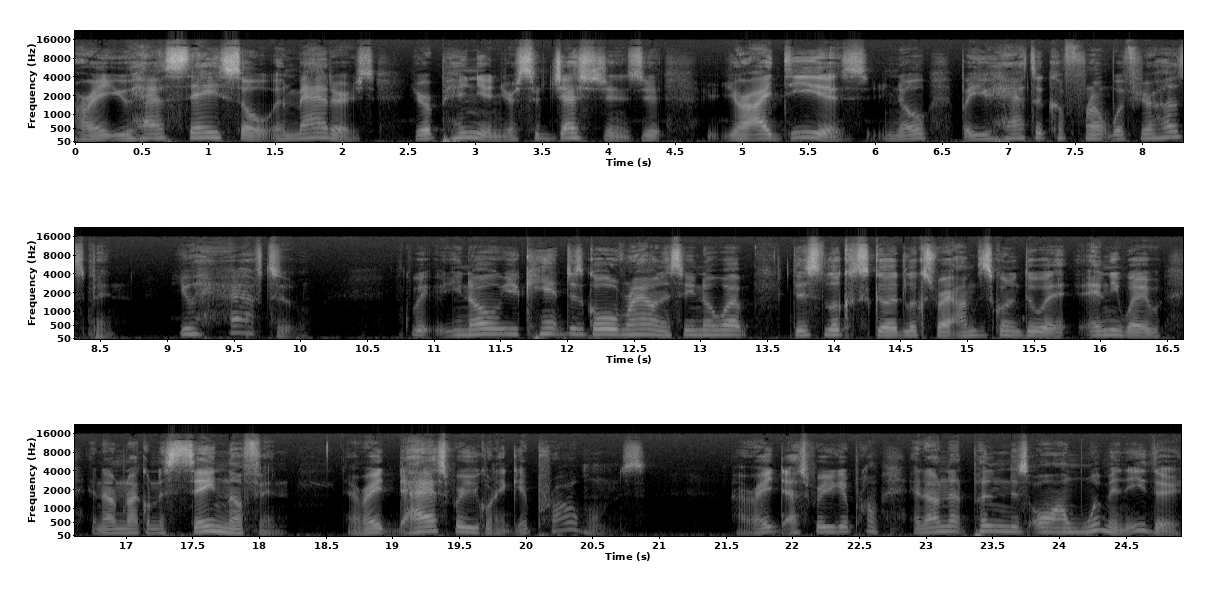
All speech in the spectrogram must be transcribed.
All right. You have say so. It matters. Your opinion, your suggestions, your your ideas. You know, but you have to confront with your husband. You have to. You know, you can't just go around and say, you know what, this looks good, looks right. I'm just going to do it anyway, and I'm not going to say nothing. All right, that's where you're to get problems. All right, that's where you get problems. And I'm not putting this all on women either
